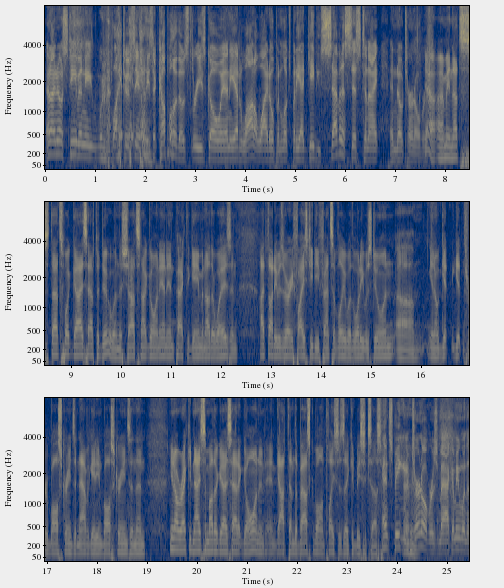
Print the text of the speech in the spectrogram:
And I know Steven, he would have liked to have seen at least a couple of those threes go in. He had a lot of wide open looks, but he had gave you seven assists tonight and no turnovers. Yeah, I mean that's that's what guys have to do when the shot's not going in, impact the game in other ways, and I thought he was very feisty defensively with what he was doing. Um, you know, get, getting through ball screens and navigating ball screens, and then, you know, recognize some other guys had it going and, and got them the basketball in places they could be successful. And speaking of turnovers, Mac, I mean, when the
